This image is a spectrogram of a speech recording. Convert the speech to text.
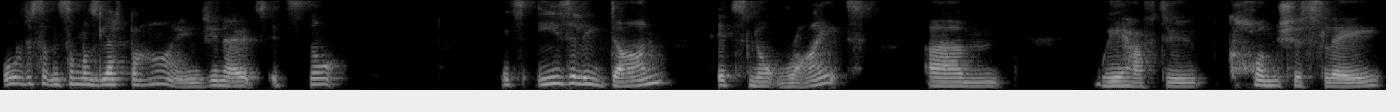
all of a sudden someone's left behind. You know it's it's not it's easily done. It's not right. Um, we have to consciously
